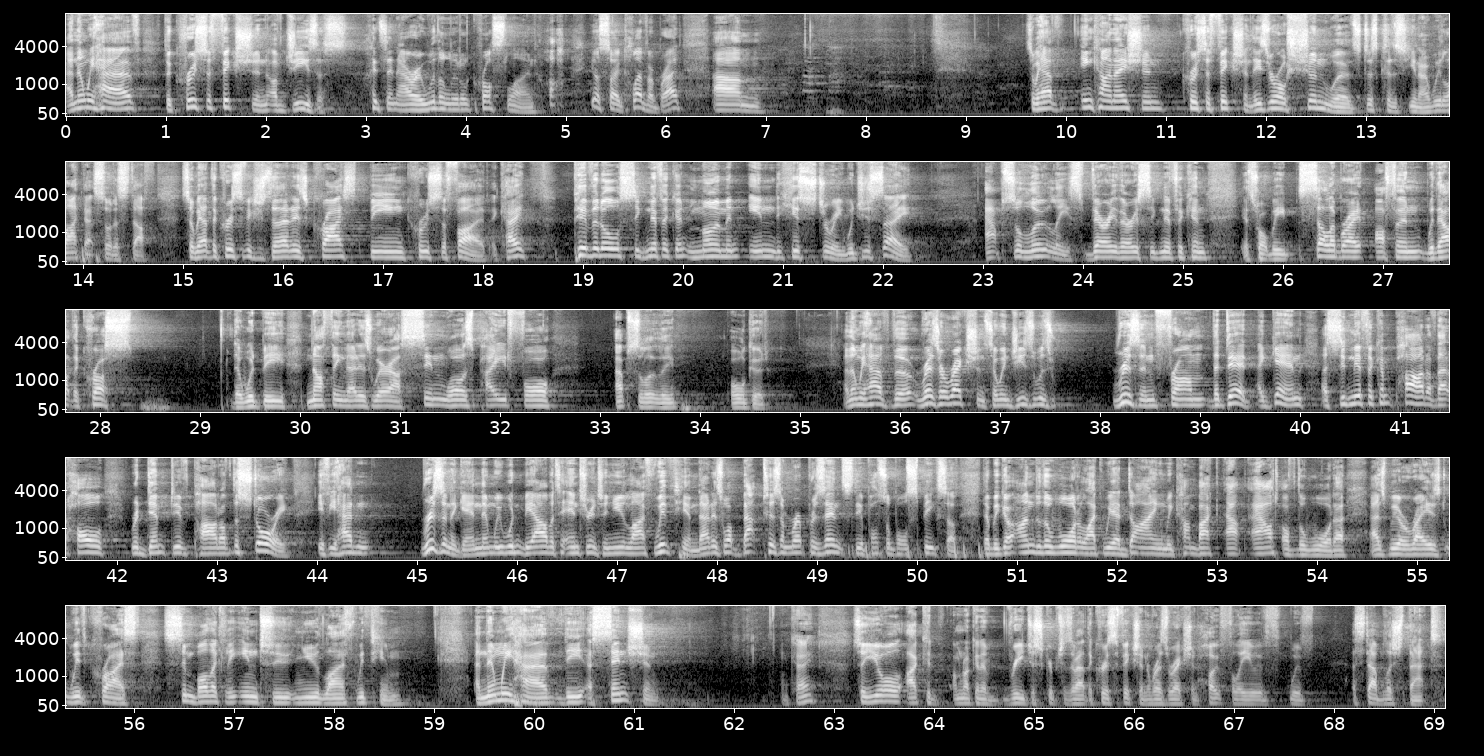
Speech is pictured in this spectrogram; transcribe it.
And then we have the crucifixion of Jesus. It's an arrow with a little cross line. Oh, you're so clever, Brad. Um, so we have incarnation, crucifixion. These are all shun words just because, you know, we like that sort of stuff. So we have the crucifixion. So that is Christ being crucified, okay? Pivotal, significant moment in history, would you say? Absolutely. It's very, very significant. It's what we celebrate often. Without the cross, there would be nothing. That is where our sin was paid for. Absolutely all good. And then we have the resurrection. So when Jesus was risen from the dead, again, a significant part of that whole redemptive part of the story. If he hadn't risen again, then we wouldn't be able to enter into new life with him. That is what baptism represents, the Apostle Paul speaks of. That we go under the water like we are dying, we come back up out of the water as we are raised with Christ, symbolically into new life with him. And then we have the ascension. Okay? So you all, I could, I'm not going to read your scriptures about the crucifixion and resurrection. Hopefully we've, we've established that.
